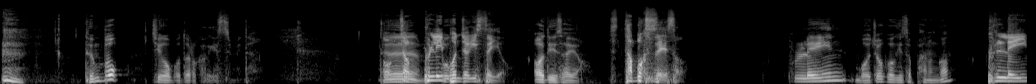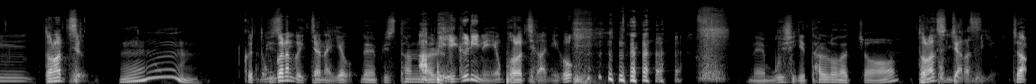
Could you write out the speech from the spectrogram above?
듬뿍 찍어보도록 하겠습니다. 어, 저 plain 듬뿍 본적 있어요. 어디서요? 스타벅스에서. plain 뭐죠? 거기서 파는 건? plain 도너츠. 음, 그 동그란 거 있잖아요. 네 비슷한 아, 날, 베이글이네요. 도너츠가 아니고. 네 무식이 탄로 났죠. 도너츠인 줄 알았어요. 자,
